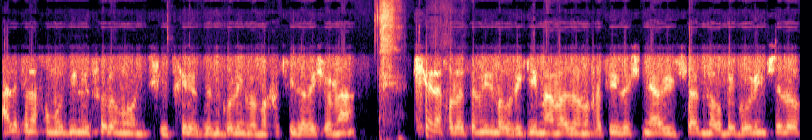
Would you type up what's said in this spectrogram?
א', אנחנו מודים לסולומון שהתחיל לתת גולים במחצית הראשונה. כן, אנחנו לא תמיד מחזיקים מעמד במחצית השנייה והפסדנו הרבה גולים שלו.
